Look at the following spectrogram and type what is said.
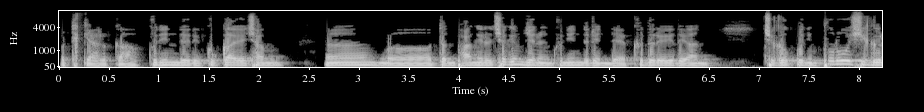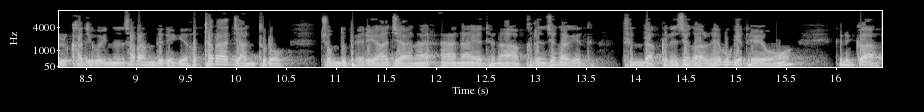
어떻게 할까? 군인들이 국가에 참 어, 어, 어떤 방해를 책임지는 군인들인데 그들에 대한 직업군인 프로식을 가지고 있는 사람들에게 허탈하지 않도록 좀 더 배려하지 않아, 않아야 되나 그런 생각이 든다 그런 생각을 해보게 돼요. 그러니까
